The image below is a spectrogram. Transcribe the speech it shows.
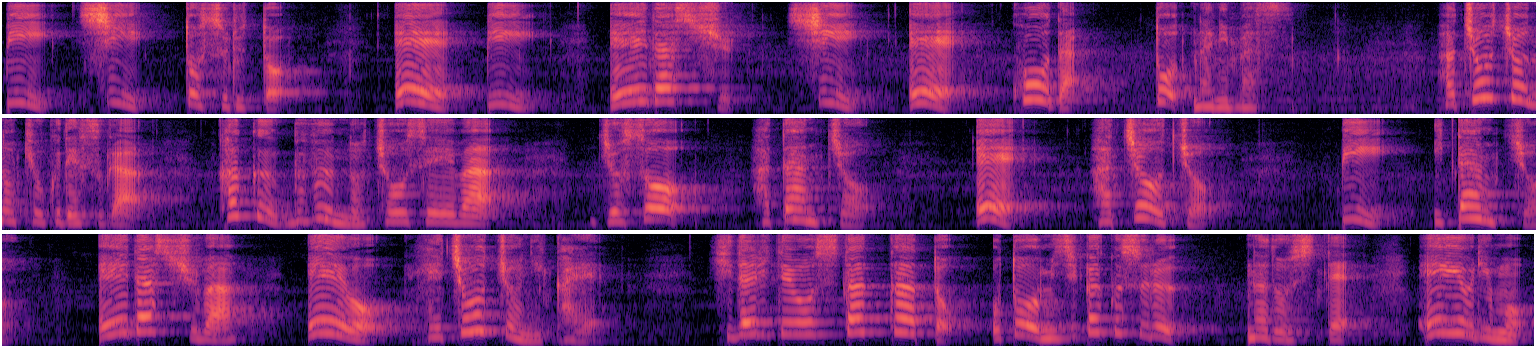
BC とすると ABA'CA コーダとなります。波長長の曲ですが各部分の調整は助走破単調 A 波長長 B 異単調 A ダッシュは A をヘ長調に変え左手をスタッカート音を短くするなどして A よりも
